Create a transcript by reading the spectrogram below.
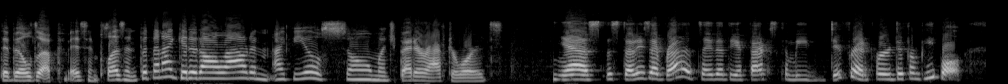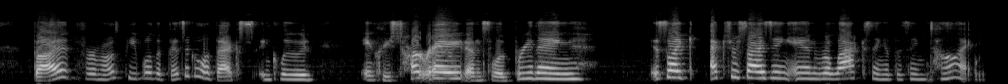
The buildup isn't pleasant, but then I get it all out and I feel so much better afterwards. Yes, the studies I've read say that the effects can be different for different people. But for most people, the physical effects include increased heart rate and slowed breathing. It's like exercising and relaxing at the same time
